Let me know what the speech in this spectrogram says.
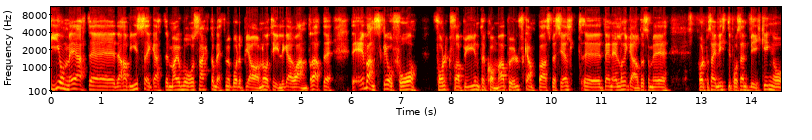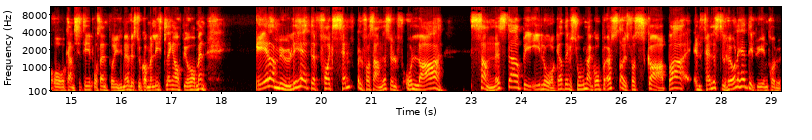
I og med at eh, det har vist seg at vi har vært snakket om dette med både Bjarne og tidligere og andre, at det er vanskelig å få folk fra byen til å komme på Ulf-kamper, spesielt eh, den eldre garde som er holdt på å si 90% Viking og, og kanskje 10% Bryne, hvis du kommer litt lenger opp i år. Men er det muligheter f.eks. for, for Sandnes Ulf å la Sandnes-derby i lavere divisjoner gå på Østerhus for å skape en felles tilhørighet i byen, tror du?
